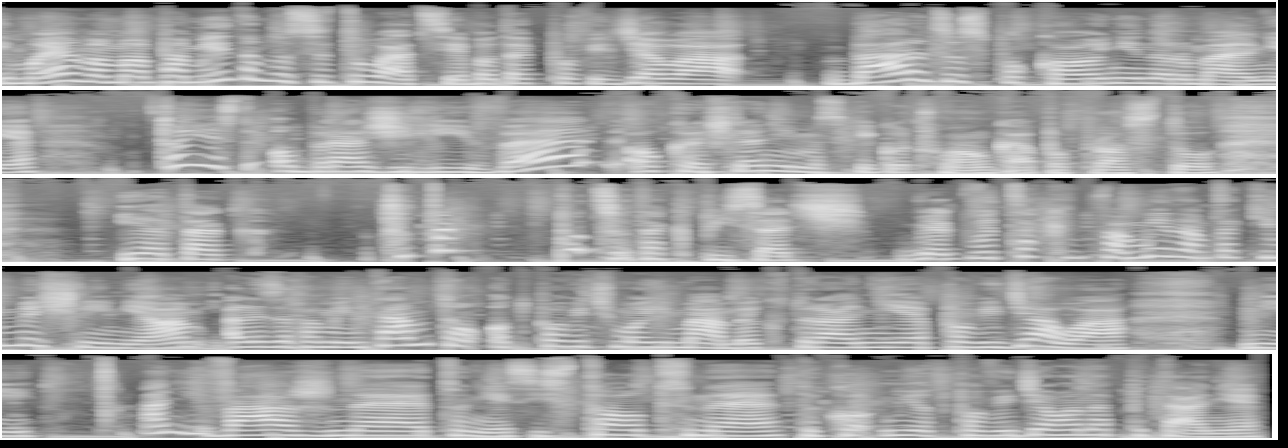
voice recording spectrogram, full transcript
I moja mama, pamiętam tę sytuację, bo tak powiedziała bardzo spokojnie, normalnie, to jest obraźliwe określenie męskiego członka po prostu. I ja tak, po co tak pisać? Jakby tak, pamiętam, takie myśli miałam, ale zapamiętałam tą odpowiedź mojej mamy, która nie powiedziała mi, a nieważne, to nie jest istotne, tylko mi odpowiedziała na pytanie.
